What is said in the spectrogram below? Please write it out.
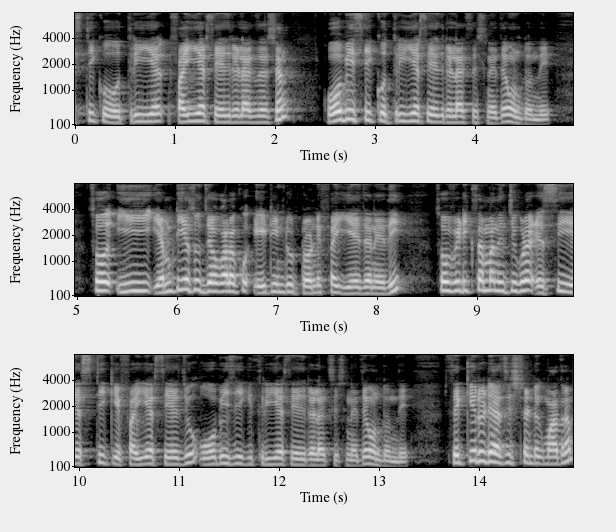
ఎస్టీకు three year five years age relaxation ఓబీసీకు త్రీ ఇయర్స్ ఏజ్ రిలాక్సేషన్ అయితే ఉంటుంది. సో ఈ ఎంటీఎస్ ఉద్యోగాలకు eighteen to twenty five age అనేది సో వీటికి సంబంధించి కూడా ఎస్సీ ఎస్టీకి ఫైవ్ ఇయర్స్ ఏజ్ ఓబీసీకి త్రీ ఇయర్స్ ఏజ్ రిలాక్సేషన్ అయితే ఉంటుంది. సెక్యూరిటీ అసిస్టెంట్కి మాత్రం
